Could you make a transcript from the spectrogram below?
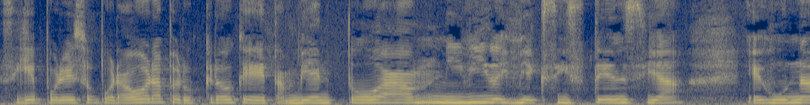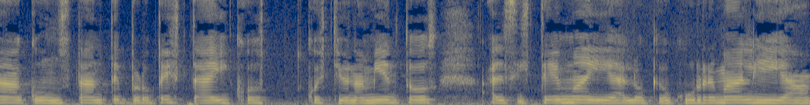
Así que por eso, por ahora, pero creo que también toda mi vida y mi existencia es una constante protesta y cuestionamientos al sistema y a lo que ocurre mal y a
